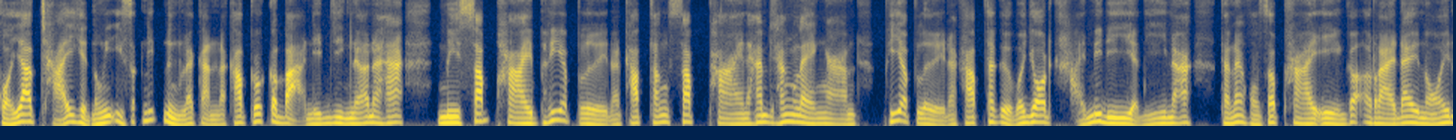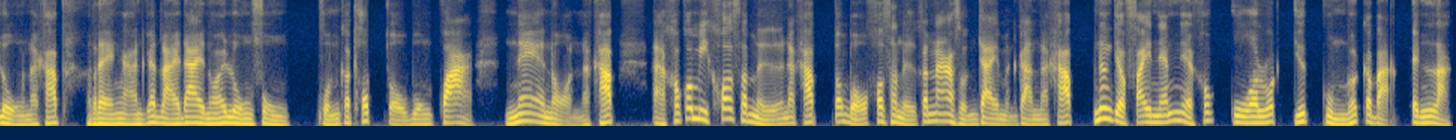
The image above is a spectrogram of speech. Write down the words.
ขออนุญาตฉายเห็นตรงนี้อีกสักนิดหนึ่งแล้วกันนะครับ รถกระบะนี่จริงๆแล้วนะฮะ มีซับพลายเพียบเลยนะครับ ทั้งซับพลายนะฮะ มีทั้งแรงงานเพียบเลยนะครับ ถ้าเกิดว่ายอดขายไม่ดีอย่างนี้นะ ทางด้านของซัพพลายเองก็รายได้น้อยลงนะครับ แรงงานก็รายได้น้อยลงส่ง ผลกระทบต่อวงกว้างแน่นอนนะครับเขาก็มีข้อเสนอนะครับ ต้องบอกว่าข้อเสนอก็น่าสนใจเหมือนกันนะครับ เนื่องจากไฟแนนซ์เนี่ยเขากลัวรถยึดกลุ่มรถกระบะเป็นหลัก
